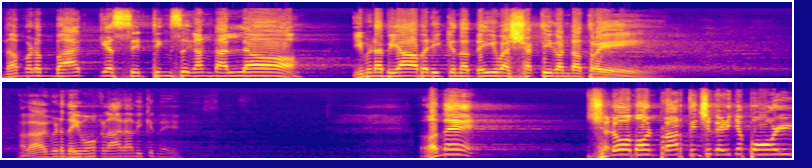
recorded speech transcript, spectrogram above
നമ്മുടെ ബാക്യ സെറ്റിങ്സ് കണ്ടല്ല. ഇവിടെ വ്യാപരിക്കുന്ന ദൈവശക്തി കണ്ടത്രേ. അതാ ഇവിടെ ദൈവമക്കൾ ആരാധിക്കുന്നേ? ഒന്ന് ശലോമോൻ പ്രാർത്ഥിച്ചു കഴിഞ്ഞപ്പോൾ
